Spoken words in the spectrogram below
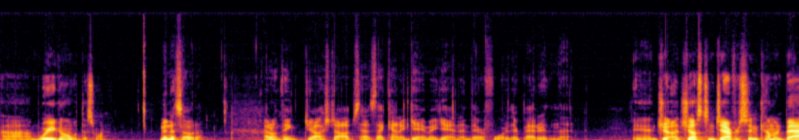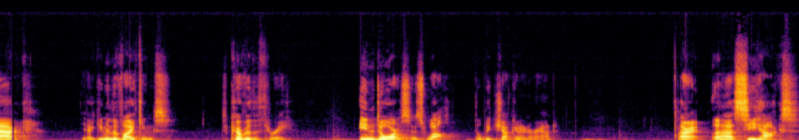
Um, where are you going with this one? Minnesota. I don't think Josh Dobbs has that kind of game again, and therefore they're better than that. And Ju- Justin Jefferson coming back. Yeah, give me the Vikings to cover the three. Indoors as well. They'll be chucking it around. All right, uh, Seahawks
